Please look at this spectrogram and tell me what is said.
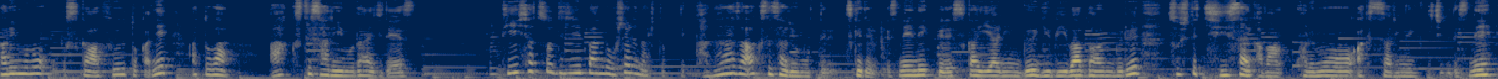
明るいもの、スカーフとかね、あとはアクセサリーも大事です。T シャツとデジーパンでおしゃれな人って必ずアクセサリーを持ってる、つけてるんですね。ネックレスかイヤリング、指輪、バングル、そして小さいカバン。これもアクセサリーの一部ですね。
